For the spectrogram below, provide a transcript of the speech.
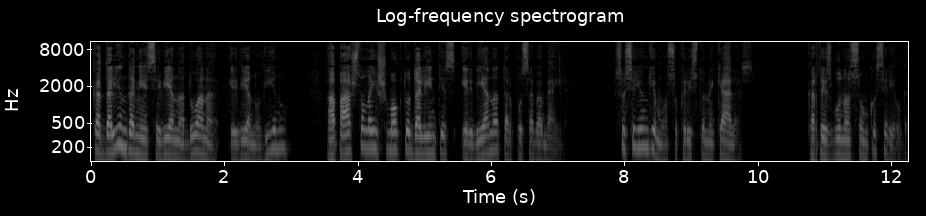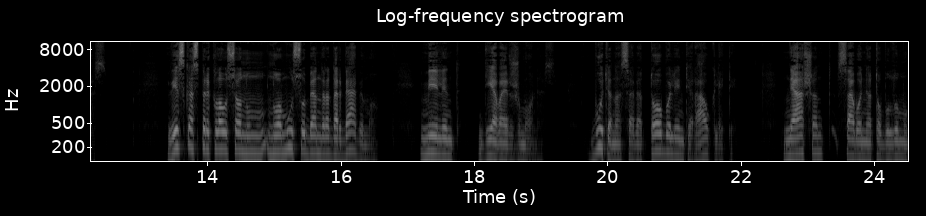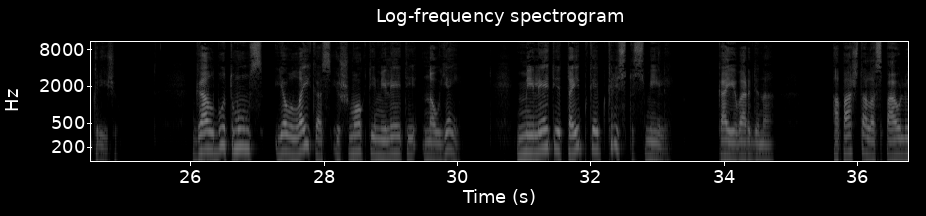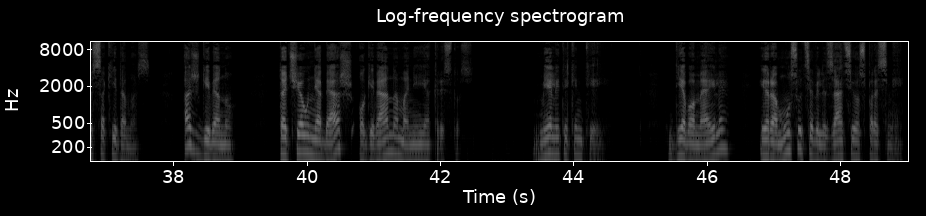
kad dalindamiesi vieną duoną ir vienu vynu, apaštalai išmoktų dalintis ir vieną tarpusavio meilę. Susijungimo su Kristumi kelias kartais būna sunkus ir ilgas. Viskas priklauso nuo mūsų bendradarbiavimo, mylint Dievą ir žmonės. Būtina save tobulinti ir auklėti, nešant savo netobulumų kryžių. Galbūt mums jau laikas išmokti mylėti naujai, mylėti taip, kaip Kristus myli ką įvardina apaštalas Paulius sakydamas, aš gyvenu, tačiau nebe aš, o gyvena manyje Kristus. Mėly tikintieji, Dievo meilė yra mūsų civilizacijos prasme.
